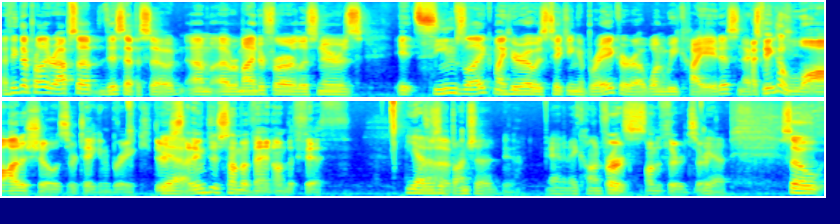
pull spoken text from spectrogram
I think that probably wraps up this episode. Um, a reminder for our listeners It seems like My Hero is taking a break or a one week hiatus next I think week. a lot of shows are taking a break. There's Yeah. I think there's some event on the fifth yeah, there's a uh, bunch of yeah. anime or conference. on the third. Sorry. Yeah. So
